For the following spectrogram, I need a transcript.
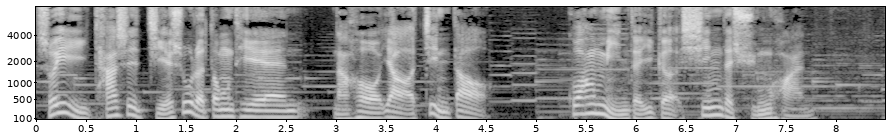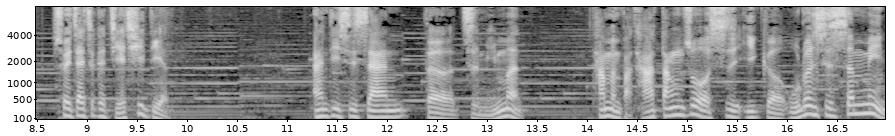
所以它是结束了冬天，然后要进到光明的一个新的循环。所以在这个节气点，安第斯山的子民们。他们把它当作是一个，无论是生命，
